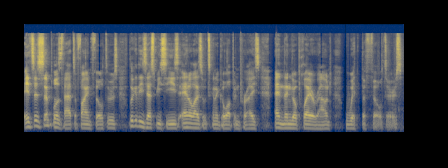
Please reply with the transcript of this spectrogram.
it's as simple as that to find filters. Look at these sbcs analyze what's going to go up in price and then go play around with the filters.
